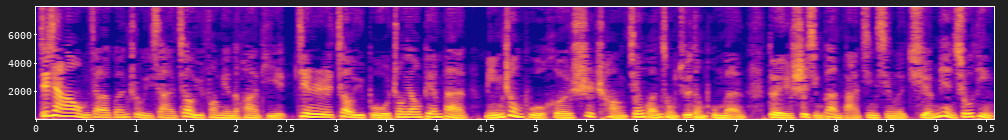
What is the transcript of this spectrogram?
接下来我们再来关注一下教育方面的话题。近日，教育部、中央编办、民政部和市场监管总局等部门对试行办法进行了全面修订，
